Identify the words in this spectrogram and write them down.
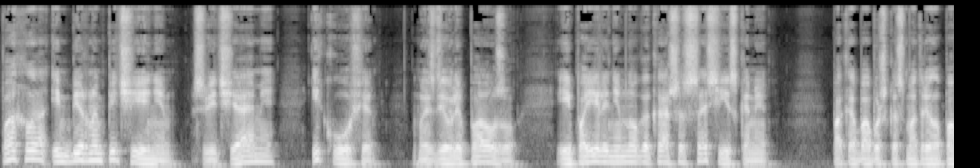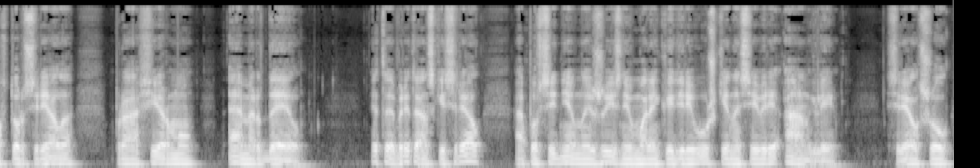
Пахло имбирным печеньем, свечами и кофе. Мы сделали паузу и поели немного каши с сосисками, пока бабушка смотрела повтор сериала про ферму Эмердейл. Это британский сериал о повседневной жизни в маленькой деревушке на севере Англии. Сериал шел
